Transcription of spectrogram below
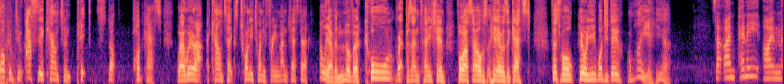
welcome to Ask the Accountant Pit Stop Podcast, where we're at Accountex 2023 Manchester and we have another cool representation for ourselves here as a guest. First of all, who are you? What do you do? And why are you here? So I'm Penny. I'm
